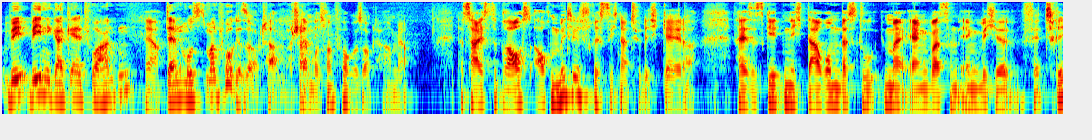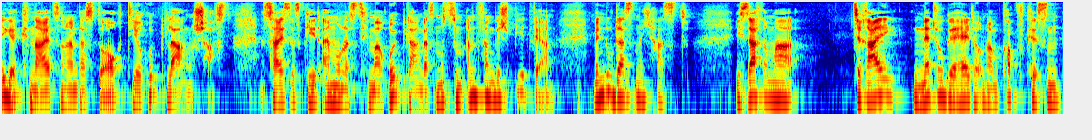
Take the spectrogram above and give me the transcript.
we weniger Geld vorhanden, ja. dann muss man vorgesorgt haben wahrscheinlich. Dann muss man vorgesorgt haben, ja. Das heißt, du brauchst auch mittelfristig natürlich Gelder. Das heißt, es geht nicht darum, dass du immer irgendwas in irgendwelche Verträge knallst, sondern dass du auch dir Rücklagen schaffst. Das heißt, es geht einmal um das Thema Rücklagen. Das muss zum Anfang gespielt werden. Wenn du das nicht hast, ich sage immer, drei Nettogehälter unterm Kopfkissen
